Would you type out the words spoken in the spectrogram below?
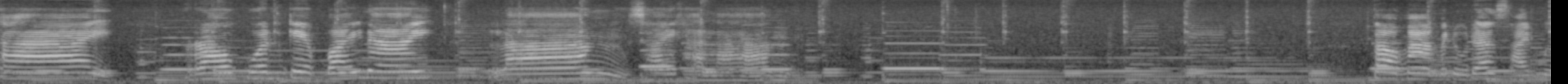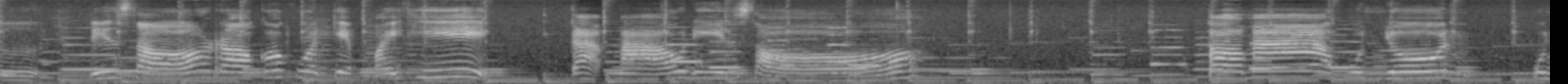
ชาย เราควรเก็บไว้ในลังใช่ค่ะลัง ต่อมามาดูด้านซ้ายมือ ดินสอเราก็ควรเก็บไว้ที่กระเป๋าดินสอ ต่อมาหุ่นยนต์ หุ่น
